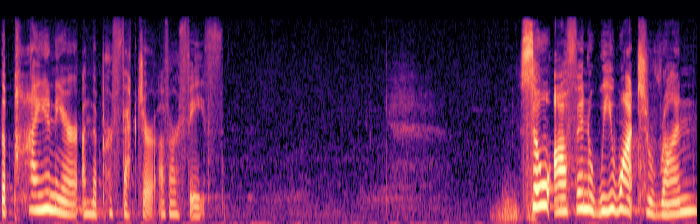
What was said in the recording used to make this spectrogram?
the pioneer and the perfecter of our faith. So often we want to run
